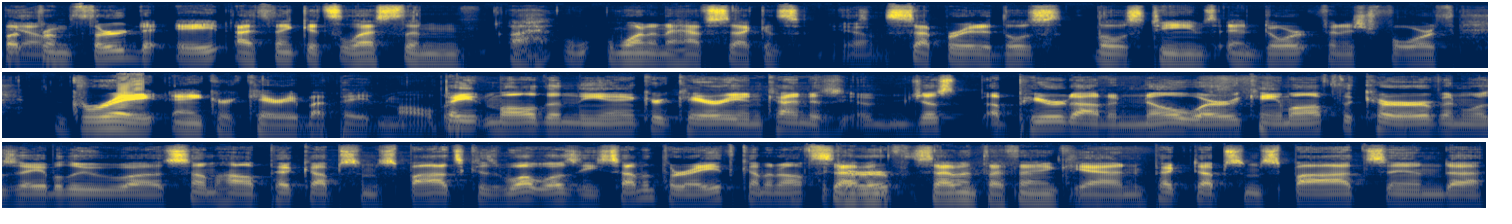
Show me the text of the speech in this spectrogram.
But Yeah. from third to eight, I think it's less than uh, one and a half seconds Yeah. separated those those teams. And Dordt finished fourth. Great anchor carry by Peyton Malden. Peyton Malden, the anchor carry, and kind of just appeared out of nowhere. Came off the curve and was able to uh, somehow pick up some spots. Because what was he, seventh or eighth coming off the seventh, curve? seventh, I think. Yeah, and picked up some spots, and uh,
